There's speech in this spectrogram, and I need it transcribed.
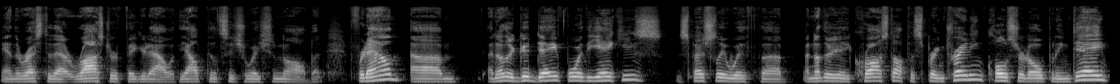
and the rest of that roster figured out with the outfield situation and all. But for now, um, another good day for the Yankees, especially with uh, another day crossed off of spring training, closer to opening day,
